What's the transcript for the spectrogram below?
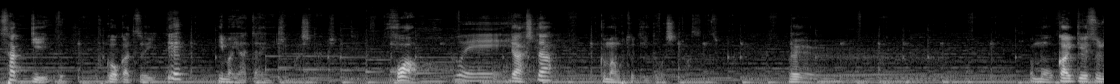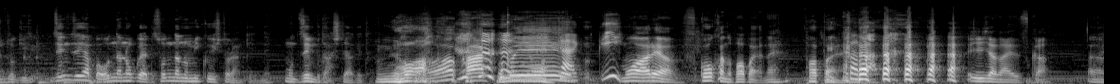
さっき福岡着いて今屋台に来ました。ほわ。ほえで明日熊本で移動します。え。もうお会計する時全然やっぱ女の子やってそんな飲み食いしとらんけんね。もう全部出してあげた。うわかっこいい。かっこいい。もうあれや福岡のパパやね。パパや。パパ。いいじゃないですか。あの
